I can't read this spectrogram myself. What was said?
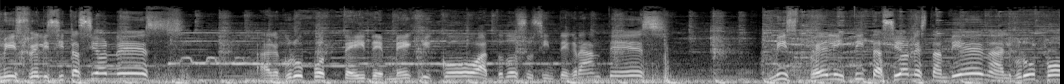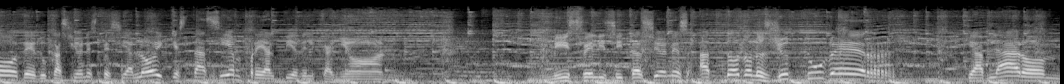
Mis felicitaciones al grupo TEI de México, a todos sus integrantes. Mis felicitaciones también al grupo de Educación Especial Hoy que está siempre al pie del cañón. Mis felicitaciones a todos los youtubers que hablaron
